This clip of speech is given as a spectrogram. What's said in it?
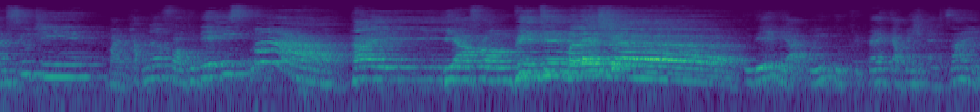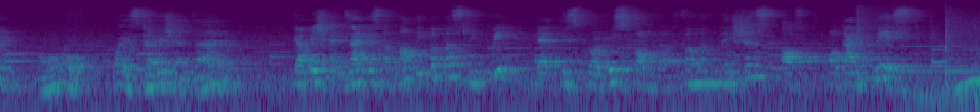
I'm Siu Jin. My partner for today is Mark. Hi! We are from Team Malaysia. Today we are going to prepare garbage enzyme. Oh, what is garbage enzyme? Garbage enzyme is a multi-purpose liquid that is produced from the fermentations of organic waste. Mm.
